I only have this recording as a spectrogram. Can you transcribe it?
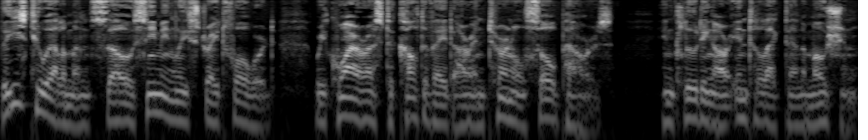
These two elements, though seemingly straightforward, require us to cultivate our internal soul powers, including our intellect and emotion,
